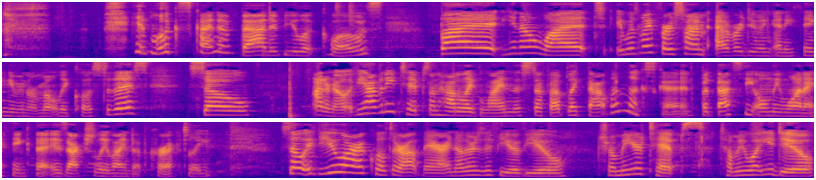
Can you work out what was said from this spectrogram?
it looks kind of bad if you look close. But you know what? It was my first time ever doing anything even remotely close to this. So I don't know. If you have any tips on how to like line this stuff up, like that one looks good, but that's the only one I think that is actually lined up correctly. So if you are a quilter out there, I know there's a few of you, show me your tips, tell me what you do,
